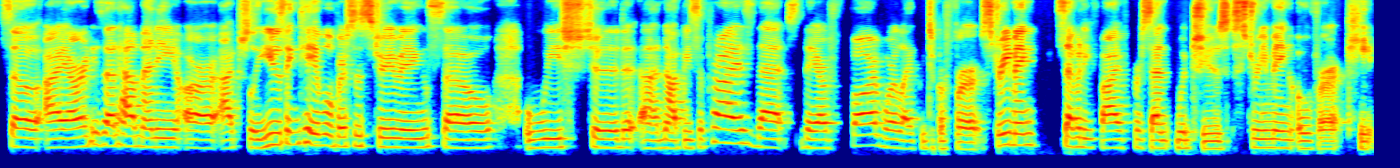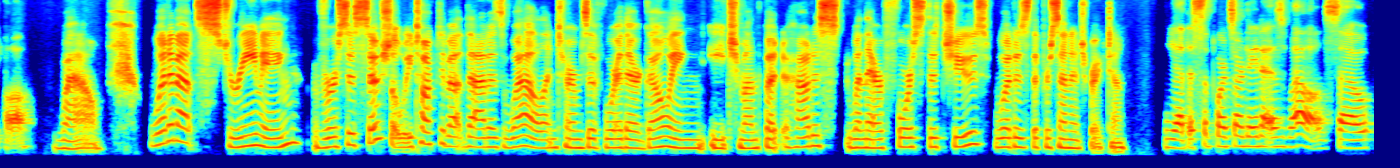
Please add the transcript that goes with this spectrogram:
So I already said how many are actually using cable versus streaming. So we should uh, not be surprised that they are far more likely to prefer streaming. 75% would choose streaming over cable. Wow. What about streaming versus social? We talked about that as well in terms of where they're going each month, but how does, when they're forced to choose, what is the percentage breakdown? Yeah, this supports our data as well. So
